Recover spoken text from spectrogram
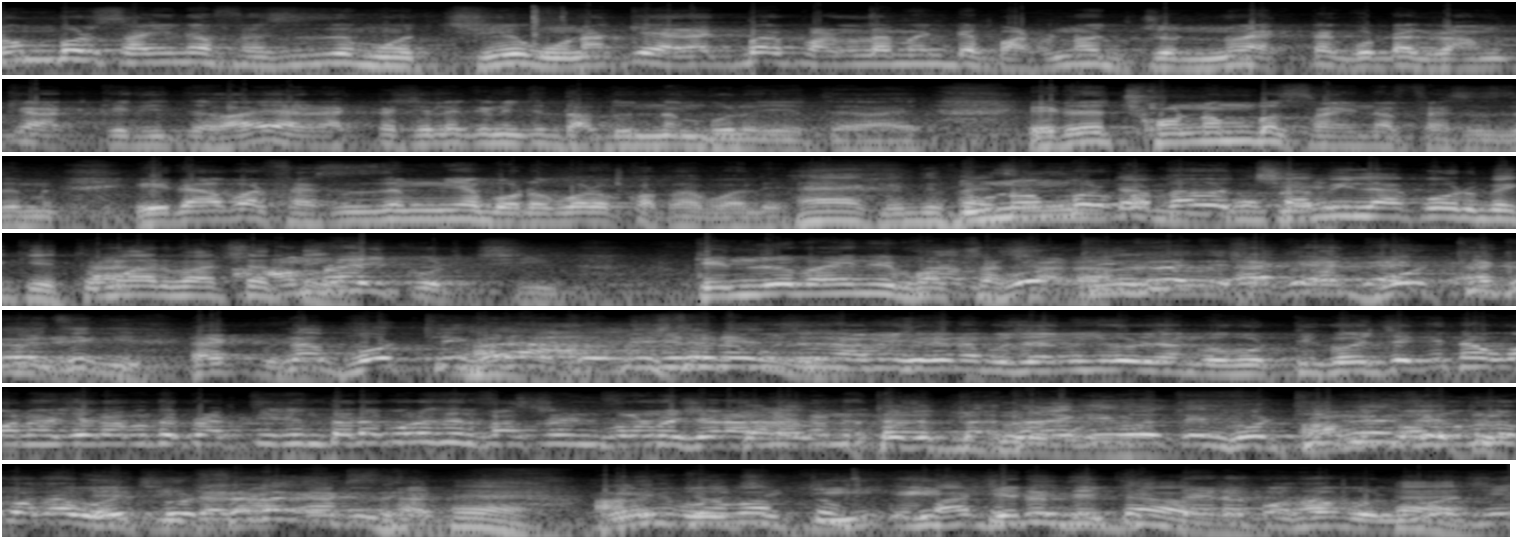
নম্বর সাইন অফ ফ্যাসিজম হচ্ছে ওনাকে আরেকবার পার্লামেন্টে পাঠানোর জন্য একটা গোটা গ্রামকে আটকে দিতে হয় আর একটা ছেলেকে নিজে দাদুর নাম বলে যেতে হয়। এটা হচ্ছে ছ নম্বর সাইন অফ ফ্যাসিজম এটা আবার ফ্যাসিজম নিয়ে বড় বড় কথা বলে। হ্যাঁ, কিন্তু দু নম্বর কথা হচ্ছে মোকাবিলা করবে কে? তোমার হ্যাঁ, ভাষাতে। আমরাই করছি। কেন্দ্রীয় বাহিনীর ভরসা ছাড়া। ভোট ঠিক হয়েছে কি? না, ভোট ঠিক আপনি সেখানে বুঝছেন, আমি সেখানে বুঝি আমি কি করে জানব ভোট ঠিক হয়েছে কিনা ওখানে যারা আমাদের প্রার্থী তারা বলেছেন ফার্স্ট ইনফরমেশন আমি এখানে কি কথা বলছি? হ্যাঁ, আমি এর বলছি কি এই যেটা দেবজিৎ একটা কথা বলব হ্যাঁ। যে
